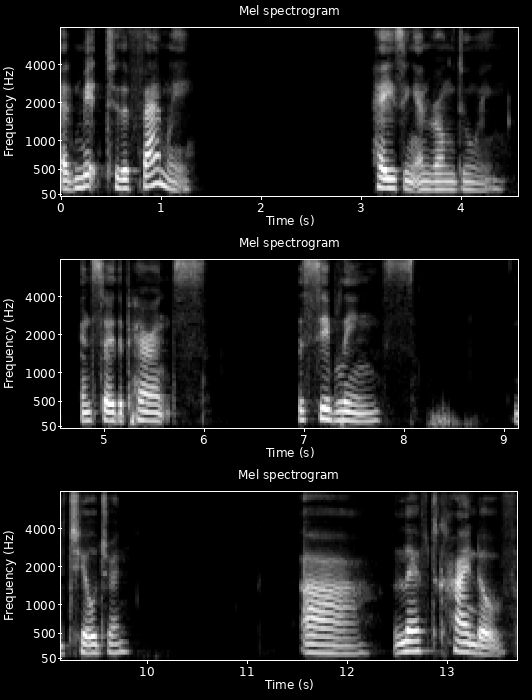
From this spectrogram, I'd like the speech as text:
admit to the family hazing and wrongdoing. And so the parents, the siblings, the children are left kind of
